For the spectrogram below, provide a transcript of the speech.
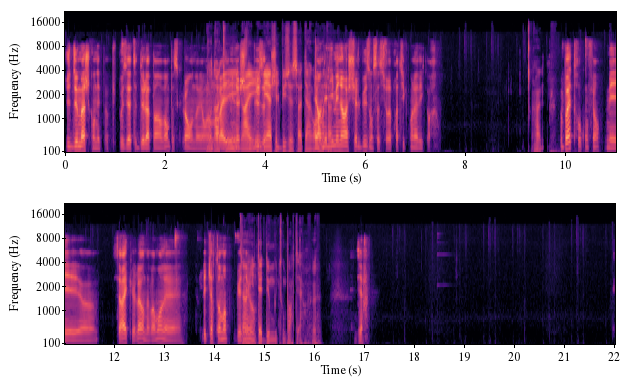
Juste dommage qu'on n'ait pas pu poser la tête de lapin avant parce que là on, a- on, On, aurait éliminé HLBus, ça aurait été un Et grand en avantage. éliminant Shellbuzz, on s'assurait pratiquement la victoire. Ouais. Faut pas être trop confiant, mais euh, c'est vrai que là on a vraiment les- toutes les cartes en main pour Putain, gagner. a hein. une tête de mouton par terre. dire. Tu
